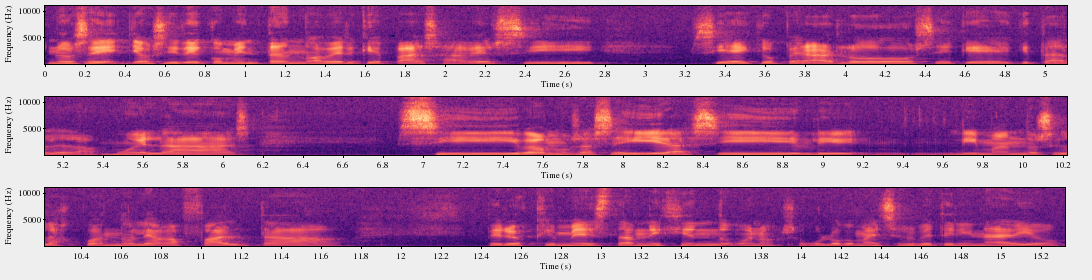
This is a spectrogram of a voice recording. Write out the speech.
no sé, ya os iré comentando a ver qué pasa, a ver si, si hay que operarlo, si hay que quitarle las muelas, si vamos a seguir así limándoselas cuando le haga falta. Pero es que me están diciendo, bueno, según lo que me ha dicho el veterinario,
